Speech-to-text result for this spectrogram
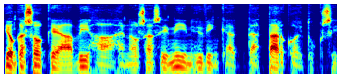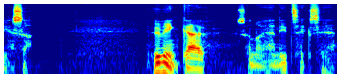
jonka sokeaa vihaa hän osasi niin hyvin käyttää tarkoituksiinsa. Hyvin käy, sanoi hän itsekseen.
